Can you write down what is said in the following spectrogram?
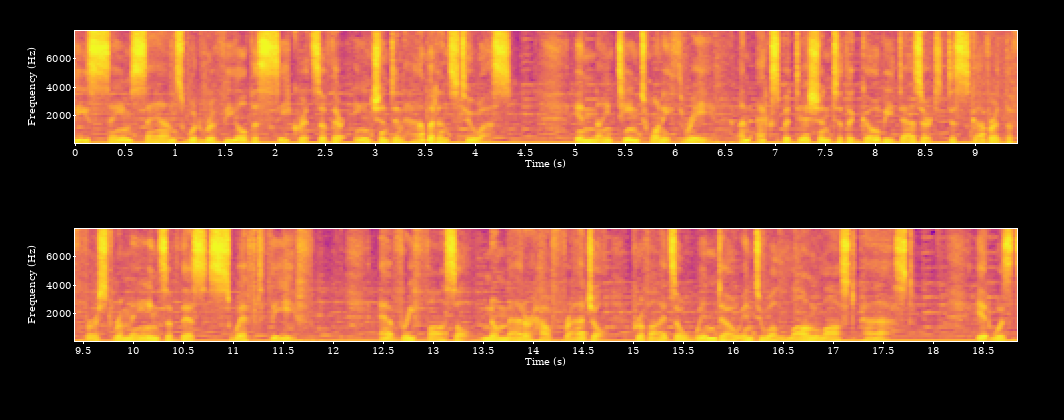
these same sands would reveal the secrets of their ancient inhabitants to us. In 1923, an expedition to the Gobi Desert discovered the first remains of this swift thief. Every fossil, no matter how fragile, provides a window into a long-lost past. It was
